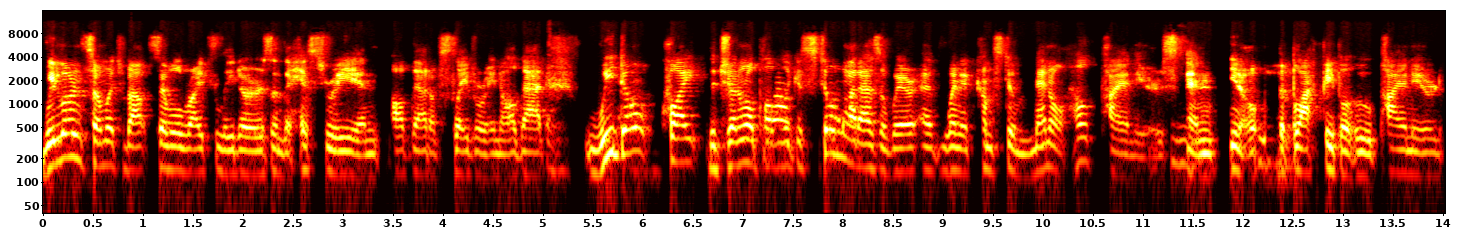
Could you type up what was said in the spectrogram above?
we learned so much about civil rights leaders and the history and all that of slavery and all that. We don't quite, the general public is still not as aware of when it comes to mental health pioneers mm-hmm. and, you know, the Black people who pioneered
